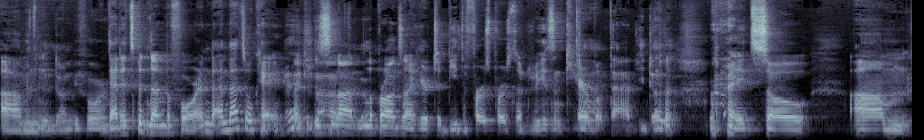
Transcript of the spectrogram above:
It's been done before. that it's been done before, and and that's okay. Like this is not not have to LeBron's not here to be the first person to do. He doesn't care Yeah, about that. he doesn't. right? So, um,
